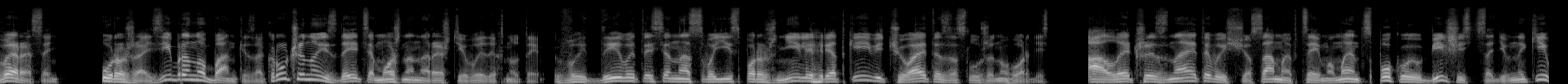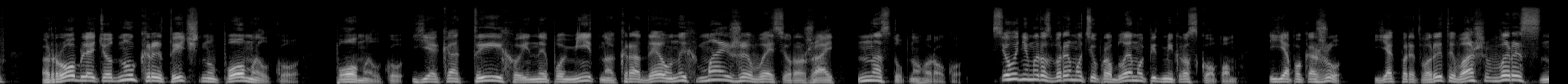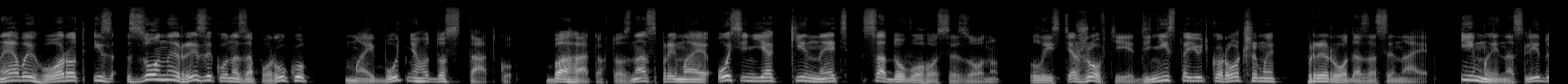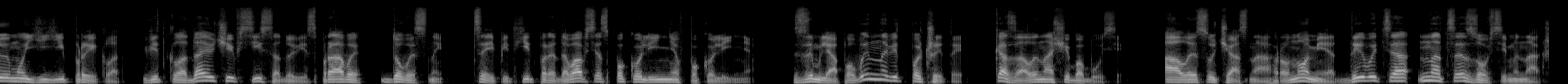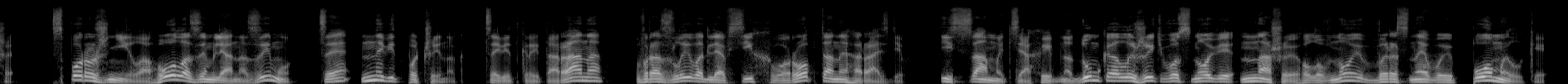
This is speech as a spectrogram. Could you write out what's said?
вересень. Урожай зібрано, банки закручено, і, здається, можна нарешті видихнути. Ви дивитеся на свої спорожнілі грядки і відчуваєте заслужену гордість. Але чи знаєте ви, що саме в цей момент спокою більшість садівників роблять одну критичну помилку, помилку, яка тихо і непомітно краде у них майже весь урожай наступного року? Сьогодні ми розберемо цю проблему під мікроскопом, і я покажу, як перетворити ваш вересневий город із зони ризику на запоруку майбутнього достатку. Багато хто з нас сприймає осінь як кінець садового сезону. Листя жовтіє, дні стають коротшими, природа засинає, і ми наслідуємо її приклад, відкладаючи всі садові справи до весни. Цей підхід передавався з покоління в покоління. Земля повинна відпочити, казали наші бабусі. Але сучасна агрономія дивиться на це зовсім інакше. Спорожніла гола земля на зиму це не відпочинок, це відкрита рана, вразлива для всіх хвороб та негараздів. І саме ця хибна думка лежить в основі нашої головної вересневої помилки.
